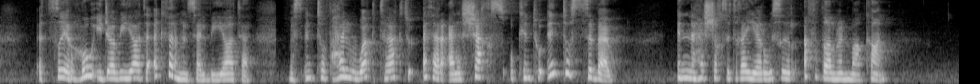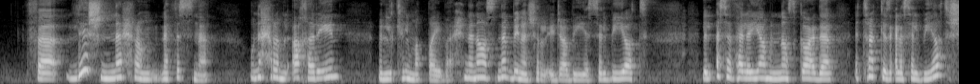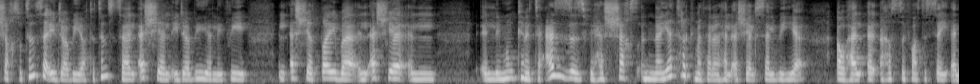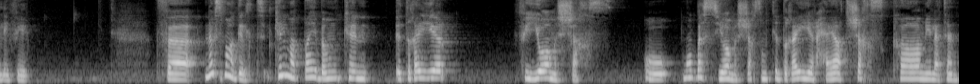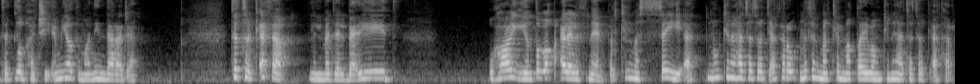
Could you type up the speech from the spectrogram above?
تصير هو إيجابياته أكثر من سلبياته. بس أنتم في هالوقت تركتوا اثر على الشخص وكنتوا أنتوا السبب إن هالشخص يتغير ويصير أفضل من ما كان. فليش نحرم نفسنا ونحرم الآخرين من الكلمة الطيبة؟ إحنا ناس نبي ننشر الإيجابية السلبيات. للأسف هالأيام الناس قاعدة تركز على سلبيات الشخص وتنسى إيجابياته تنسى الأشياء الإيجابية اللي فيه الأشياء الطيبة الأشياء اللي ممكن تعزز في هالشخص إنه يترك مثلا هالأشياء السلبية أو هالصفات السيئة اللي فيه. فنفس ما قلت الكلمة الطيبة ممكن تغير في يوم الشخص ومو بس يوم الشخص ممكن تغير حياة شخص كاملة تقلبها شي 180 درجة. تترك أثر للمدى البعيد وهاي ينطبق على الاثنين. فالكلمة السيئة ممكن إنها تترك أثر مثل ما الكلمة الطيبة ممكن إنها تترك أثر.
